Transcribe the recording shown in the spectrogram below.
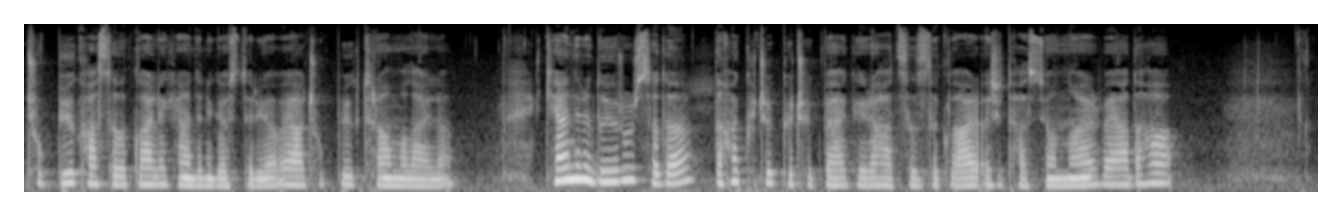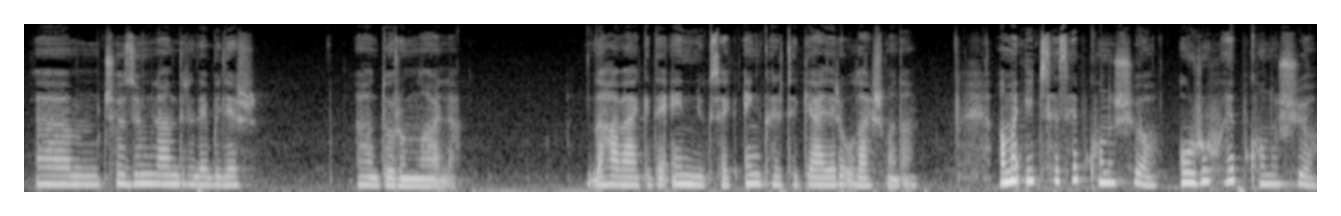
çok büyük hastalıklarla kendini gösteriyor veya çok büyük travmalarla. Kendini duyurursa da daha küçük küçük belki rahatsızlıklar, ajitasyonlar veya daha e, çözümlendirilebilir durumlarla. Daha belki de en yüksek, en kritik yerlere ulaşmadan. Ama iç ses hep konuşuyor. O ruh hep konuşuyor.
